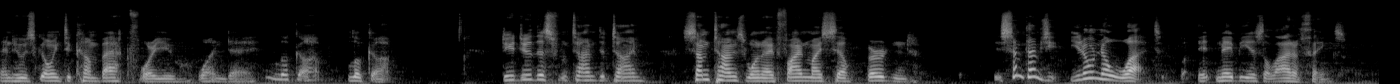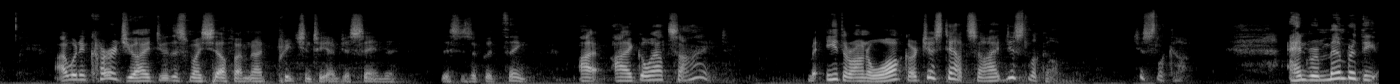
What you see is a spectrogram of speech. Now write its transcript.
and who's going to come back for you one day. Look up, look up. Do you do this from time to time? Sometimes when I find myself burdened, sometimes you, you don't know what. It maybe is a lot of things. I would encourage you, I do this myself. I'm not preaching to you, I'm just saying that this is a good thing. I, I go outside, either on a walk or just outside. Just look up. Just look up. And remember the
